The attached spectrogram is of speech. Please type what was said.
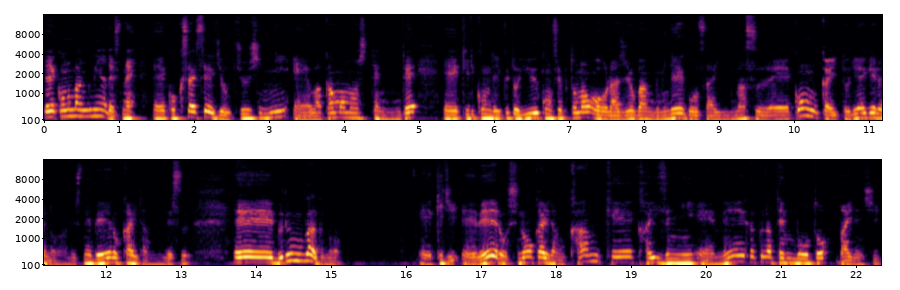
えー、この番組はですね、えー、国際政治を中心に、えー、若者視点で、えー、切り込んでいくというコンセプトのラジオ番組でございます。えー、今回取り上げるのはですね、米ロ会談です。えー、ブルームバーグのえー、記事、えー、米ロ首脳会談関係改善に、えー、明確な展望とバイデン氏、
